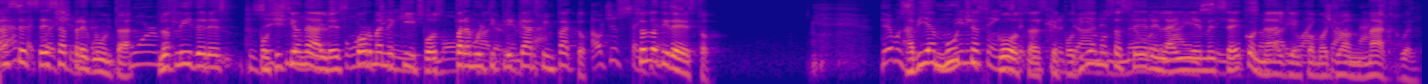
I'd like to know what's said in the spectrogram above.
Haces esa pregunta. Los líderes posicionales forman equipos para multiplicar su impacto. Solo diré esto. Había muchas cosas que podíamos hacer en la IMC con alguien como John Maxwell.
